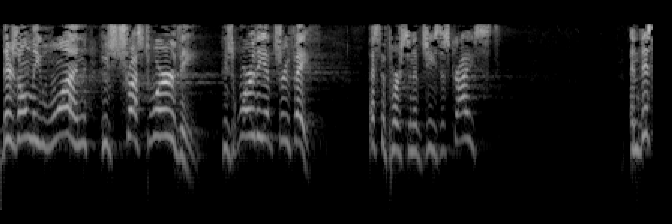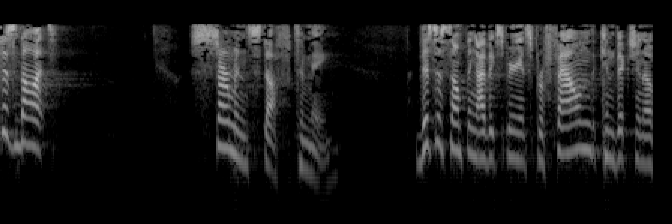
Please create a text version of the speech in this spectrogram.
There's only one who's trustworthy, who's worthy of true faith. That's the person of Jesus Christ. And this is not sermon stuff to me. This is something I've experienced profound conviction of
